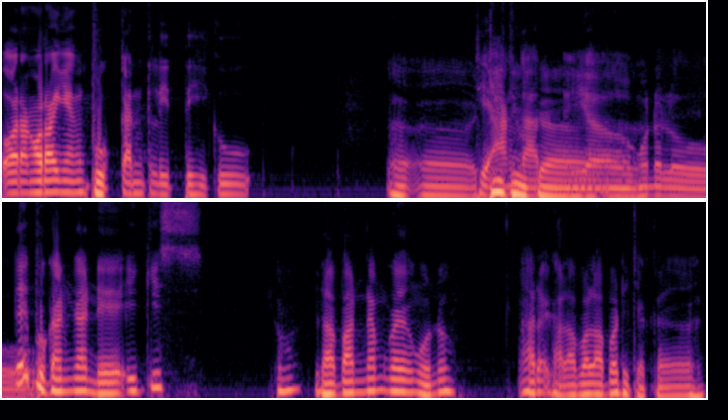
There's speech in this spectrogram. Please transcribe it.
orang-orang yang bukan kelitih iku Heeh, diangkat. diduga. Iya, ngono lho. Tapi bukan kan deh ikis oh, 86 kayak ngono. Arek gak lapo-lapo dicekel.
